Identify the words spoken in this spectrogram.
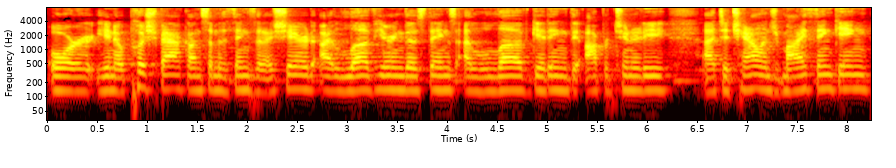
or you know push back on some of the things that I shared. I love hearing those things. I love getting the opportunity uh, to challenge my thinking.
